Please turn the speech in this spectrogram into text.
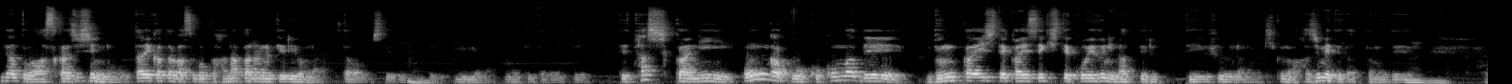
で、あとはアスカ自身の歌い方がすごく鼻から抜けるような歌をしているっていうようなコメントいただいて。で、確かに音楽をここまで分解して解析してこういう風になってるっていう風なのを聞くのは初めてだったので、あ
